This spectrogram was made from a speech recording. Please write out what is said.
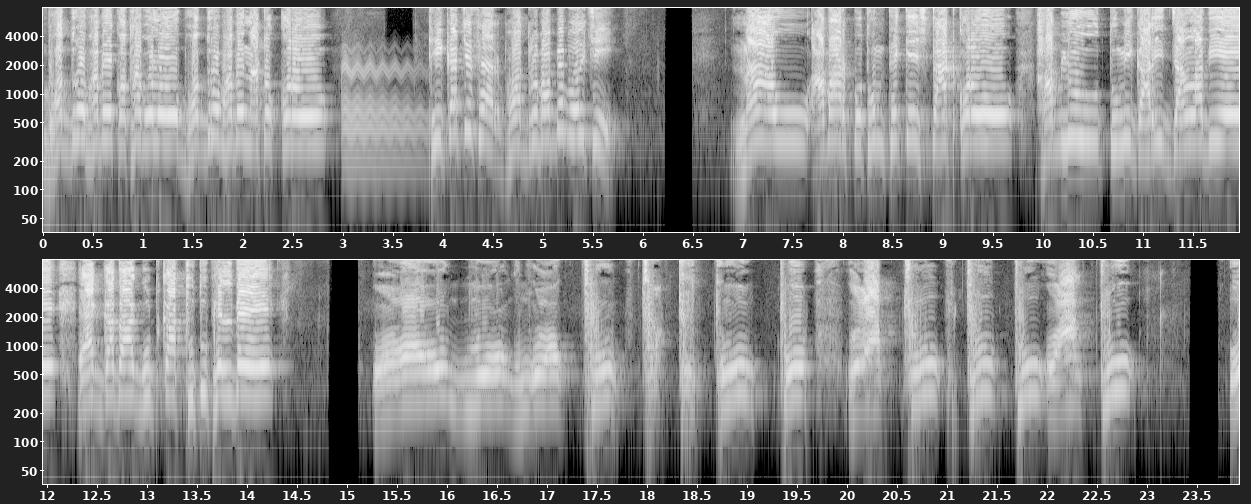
ভদ্রভাবে কথা বলো ভদ্রভাবে নাটক করো। ঠিক আছে স্যার ভদ্রভাবে বলছি। নাও, আবার প্রথম থেকে স্টার্ট করো। হাবলু, তুমি গাড়ির জানলা দিয়ে এক গাদা গুটকা থুতু ফেলবে। ও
